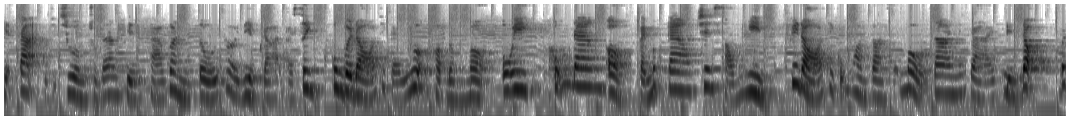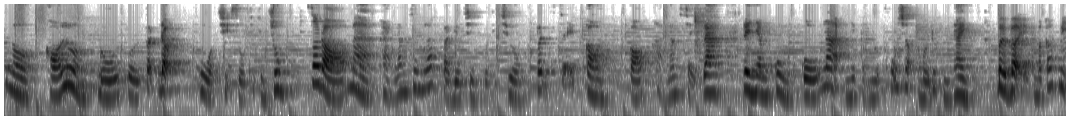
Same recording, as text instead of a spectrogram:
hiện tại của thị trường, chúng ta đang tiến khá gần tới thời điểm đào hạn phái sinh. Cùng với đó thì cái lượng hợp đồng mở OI cũng đang ở cái mức cao trên 60.000 khi đó thì cũng hoàn toàn sẽ mở ra những cái biến động, bất ngờ, khó lường đối với vận động của chỉ số thị trường chung. Do đó mà khả năng rung lắc và điều chỉnh của thị trường vẫn sẽ còn có khả năng xảy ra để nhằm củng cố lại những cái ngưỡng hỗ trợ mới được hình thành. Bởi vậy mà các vị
